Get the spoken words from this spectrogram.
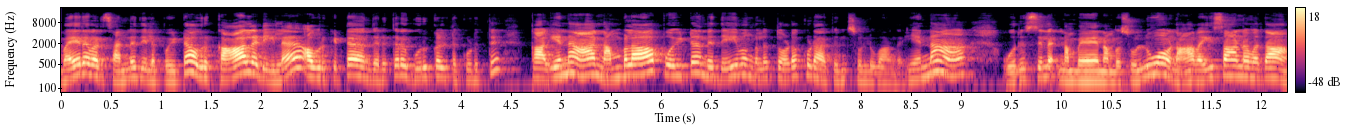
பைரவர் சன்னதியில் போயிட்டு அவர் காலடியில் அவர்கிட்ட அங்கே இருக்கிற குருக்கள்கிட்ட கொடுத்து கா ஏன்னா நம்மளா போயிட்டு அந்த தெய்வங்களை தொடக்கூடாதுன்னு சொல்லுவாங்க. ஏன்னா ஒரு சில நம்ம நம்ம சொல்லுவோம் நான் வயசானவ தான்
